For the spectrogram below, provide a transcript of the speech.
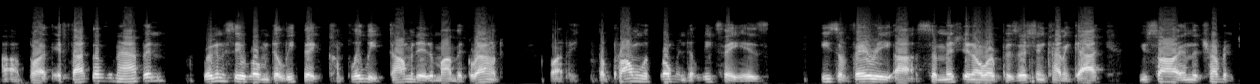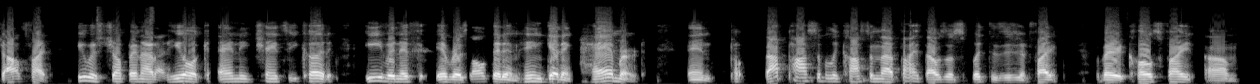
Uh, but if that doesn't happen, we're going to see Roman Dolidze completely dominate him on the ground. But the problem with Roman Dolidze is he's a very uh, submission over position kind of guy. You saw in the Trevin Giles fight, he was jumping out a heel any chance he could, even if it resulted in him getting hammered and po- that possibly cost him that fight. That was a split decision fight, a very close fight. Um,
